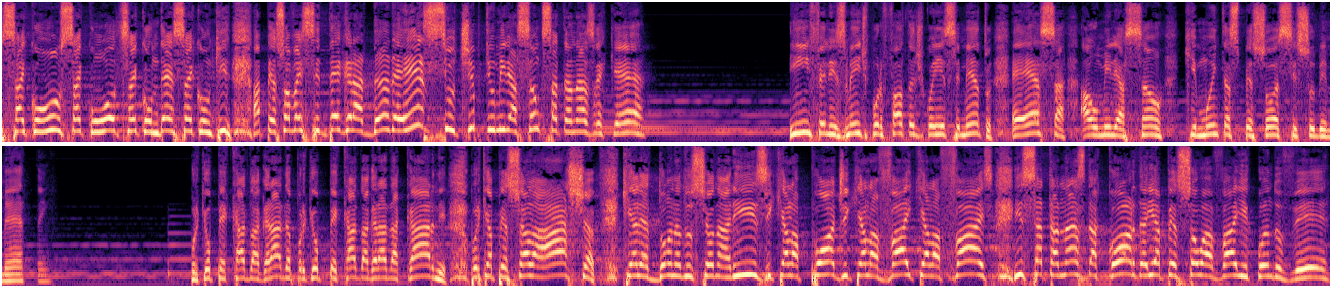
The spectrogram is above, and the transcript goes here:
sai com um, sai com outro, sai com dez, sai com quinze. A pessoa vai se degradando. É esse o tipo de humilhação que Satanás requer. E infelizmente, por falta de conhecimento, é essa a humilhação que muitas pessoas se submetem. Porque o pecado agrada, porque o pecado agrada a carne, porque a pessoa ela acha que ela é dona do seu nariz e que ela pode, que ela vai, que ela faz, e Satanás dá corda e a pessoa vai e quando vê,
